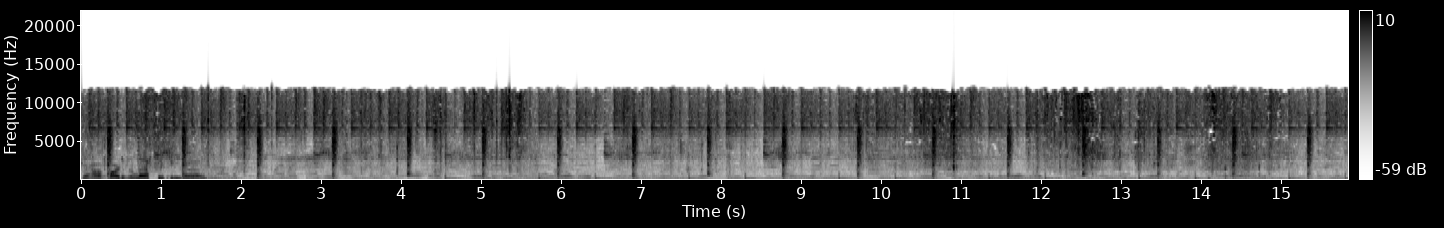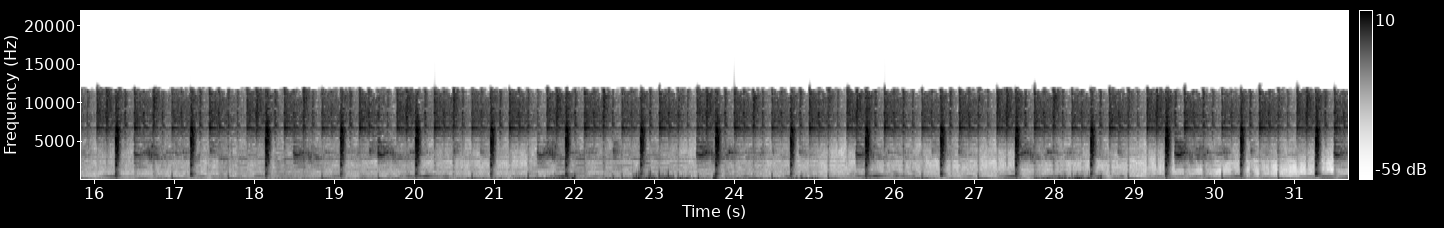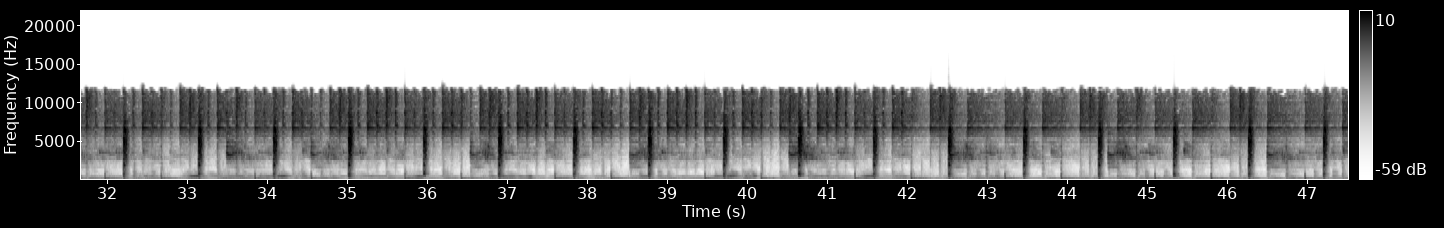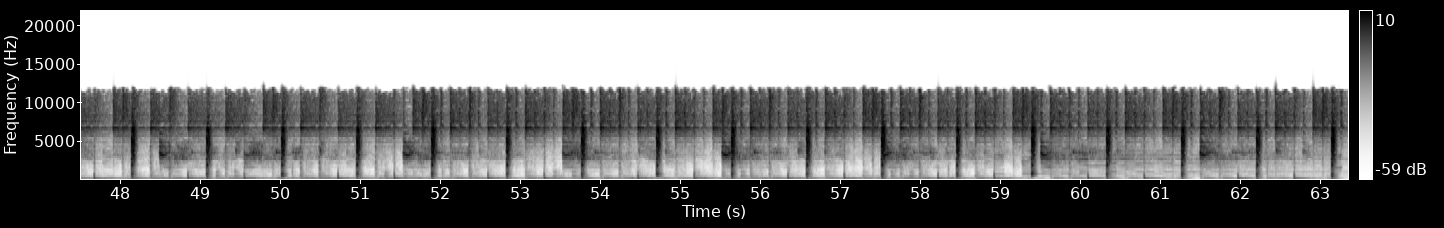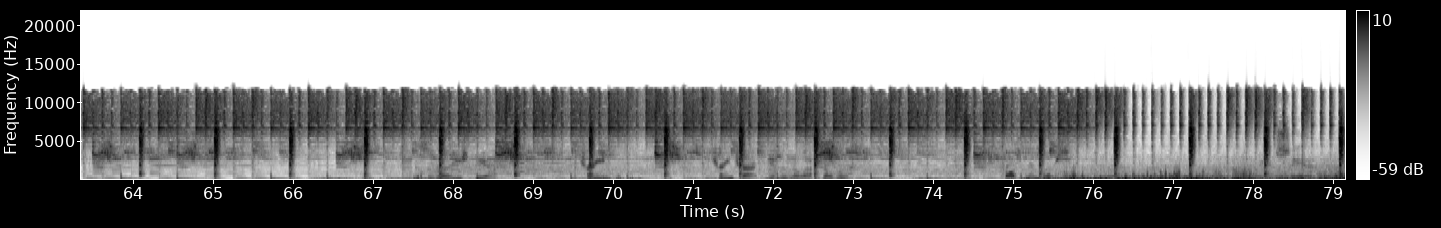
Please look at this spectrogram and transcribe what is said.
Sure how far to the left we can go. Train, train track. These are the leftover cross members. You can see it.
